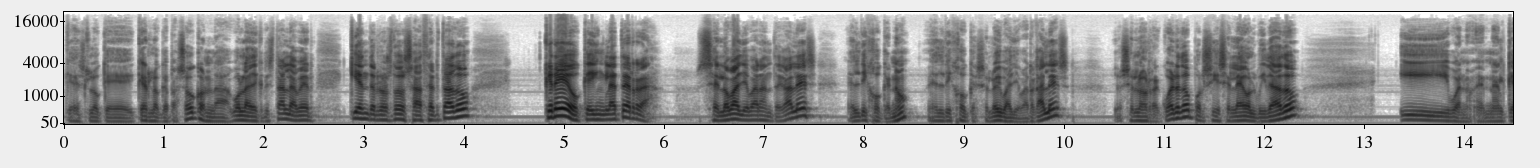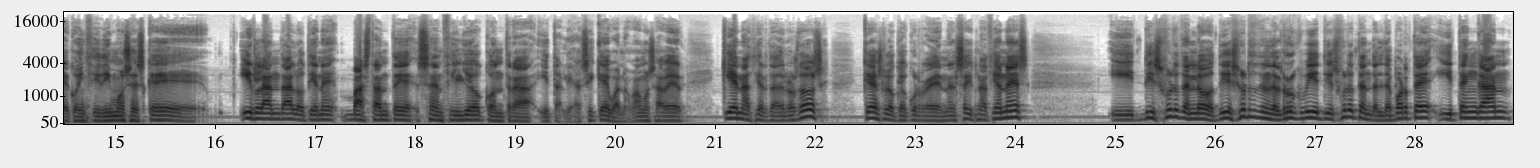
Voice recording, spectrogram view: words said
qué es lo que qué es lo que pasó con la bola de cristal, a ver quién de los dos ha acertado. Creo que Inglaterra se lo va a llevar ante Gales. Él dijo que no, él dijo que se lo iba a llevar Gales. Yo se lo recuerdo por si se le ha olvidado. Y bueno, en el que coincidimos es que Irlanda lo tiene bastante sencillo contra Italia. Así que bueno, vamos a ver quién acierta de los dos, qué es lo que ocurre en el Seis Naciones y disfrútenlo, disfruten del rugby, disfruten del deporte y tengan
